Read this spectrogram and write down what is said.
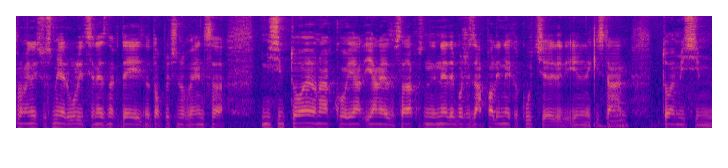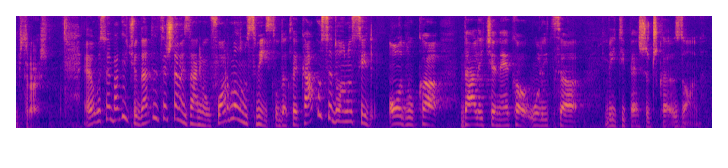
promenili su smer ulice, ne znam gde je, iznad topličnog venca. Mislim, to je onako, ja, ja ne znam, sad ako ne, ne da Bože zapali neka kuća ili neki stan, to je, mislim, strašno. Evo, gospodin Bakiću, date se šta me zanima, u formalnom smislu, dakle, kako se donosi odluka da li će neka ulica biti pešačka zona?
